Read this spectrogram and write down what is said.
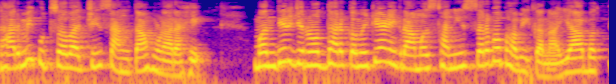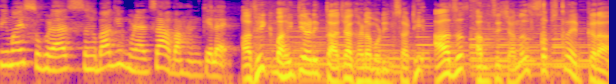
धार्मिक उत्सवाची सांगता होणार आहे. मंदिर जीर्णोद्धार कमिटी आणि ग्रामस्थांनी सर्व भाविकांना या भक्तिमय सोहळ्यात सहभागी होण्याचं आवाहन केलंय. अधिक माहिती आणि ताज्या घडामोडींसाठी आजच आमचे चॅनल सबस्क्राईब करा.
